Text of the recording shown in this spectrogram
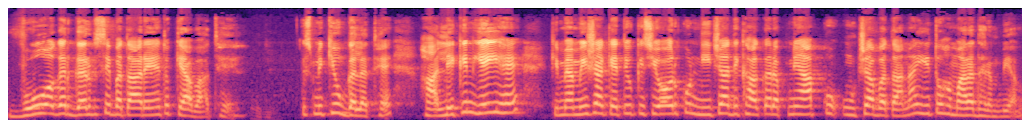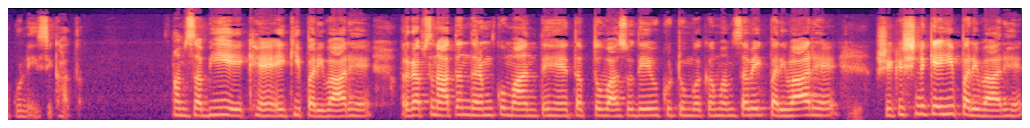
वो अगर गर्व से बता रहे हैं तो क्या बात है? इसमें क्यों गलत है? हाँ लेकिन यही है कि मैं हमेशा कहती हूँ, किसी और को नीचा दिखाकर, अपने आप को ऊँचा बताना, ये तो हमारा धर्म भी हमको नहीं सिखाता। हम सभी एक हैं एक ही परिवार है। और अगर आप सनातन धर्म को मानते हैं तब तो वासुदेव कुटुम्बकम हम सब एक परिवार है श्री कृष्ण के ही परिवार है।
